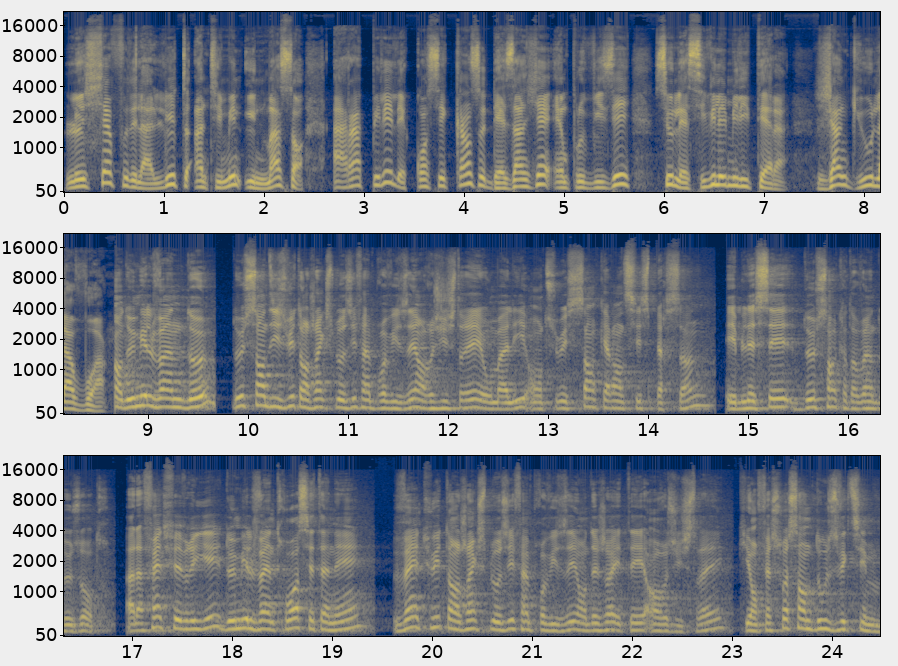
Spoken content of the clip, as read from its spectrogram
le chef de la lutte anti-mine UNMAS a rappelé les conséquences des engins improvisés sur les civils et militaires. Jean-Guy Lavoie. En 2022, 218 engins explosifs improvisés enregistrés au Mali ont tué 146 personnes et blessé 282 autres. À la fin de février 2023, cette année, 28 engins explosifs improvisés ont déjà été enregistrés, qui ont fait 72 victimes.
